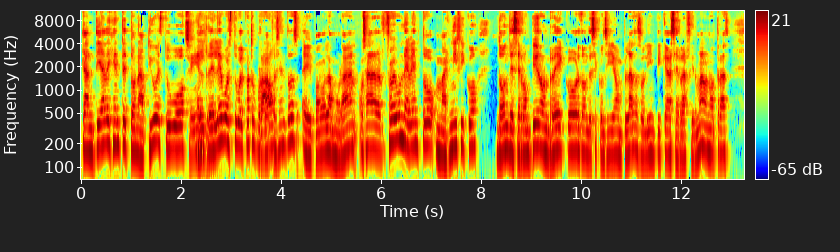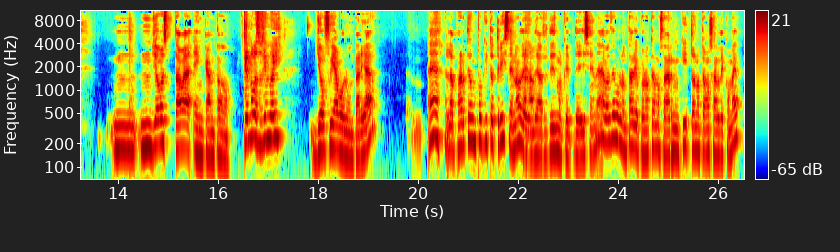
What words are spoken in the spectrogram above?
cantidad de gente, Tonatiu estuvo, Sí. el relevo estuvo el 4x400, eh, Paola Morán, o sea, fue un evento magnífico donde se rompieron récords, donde se consiguieron plazas olímpicas, se reafirmaron otras. Mm, yo estaba encantado. ¿Qué andabas haciendo ahí? Yo fui a voluntariar. Eh, la parte un poquito triste, ¿no? De, de atletismo que te dicen, ah, vas de voluntario, pero no te vamos a dar ni un quito, no te vamos a dar de comer.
